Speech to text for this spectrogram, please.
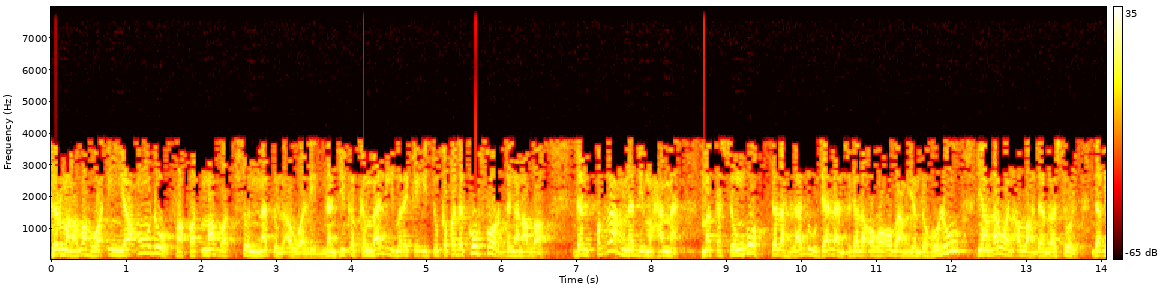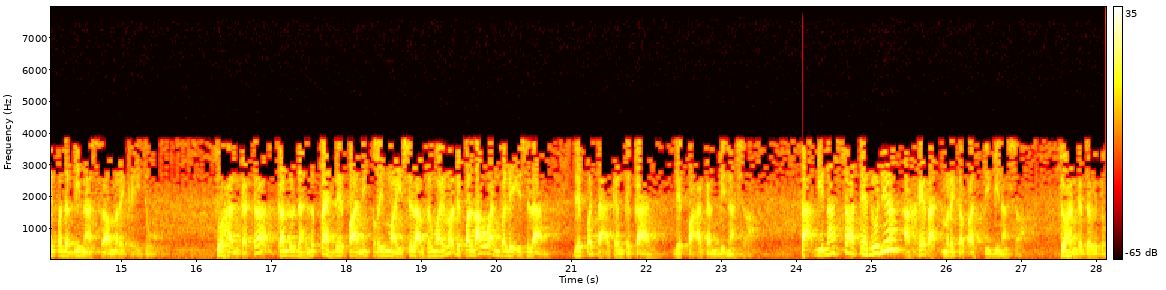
firman Allah wa in ya'udu faqad madat sunnatul awwalin. Dan jika kembali mereka itu kepada kufur dengan Allah dan perang Nabi Muhammad maka sungguh telah lalu jalan segala orang-orang yang dahulu yang lawan Allah dan Rasul daripada binasa mereka itu. Tuhan kata kalau dah lepas depa ni terima Islam semua itu depa lawan balik Islam depa tak akan kekal depa akan binasa. Tak binasa atas dunia akhirat mereka pasti binasa Tuhan kata begitu.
